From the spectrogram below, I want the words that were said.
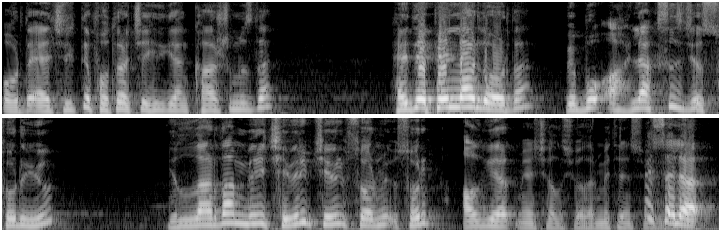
orada elçilikte fotoğraf çekilirken karşımızda HDP'liler de orada ve bu ahlaksızca soruyu yıllardan beri çevirip çevirip sormu- sorup algı yaratmaya çalışıyorlar Metin'in söylediği. mesela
